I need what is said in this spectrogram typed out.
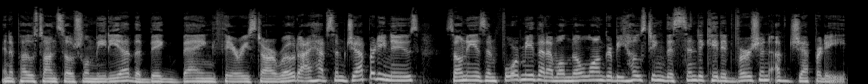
In a post on social media, the Big Bang Theory star wrote, I have some Jeopardy! news. Sony has informed me that I will no longer be hosting the syndicated version of Jeopardy!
